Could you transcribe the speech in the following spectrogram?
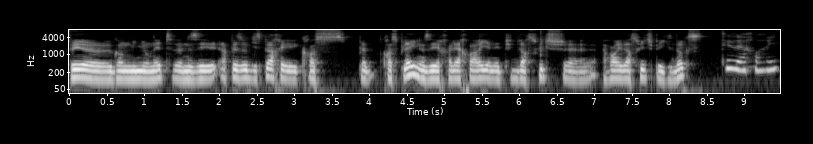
Pe euh, gant mignonnet euh, neuze ar pezo dispar e cross pla- crossplay neuze c'haller c'hoari en eptud var Switch euh, ar c'hoari var Switch pe Xbox. Tez ar c'hoari.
